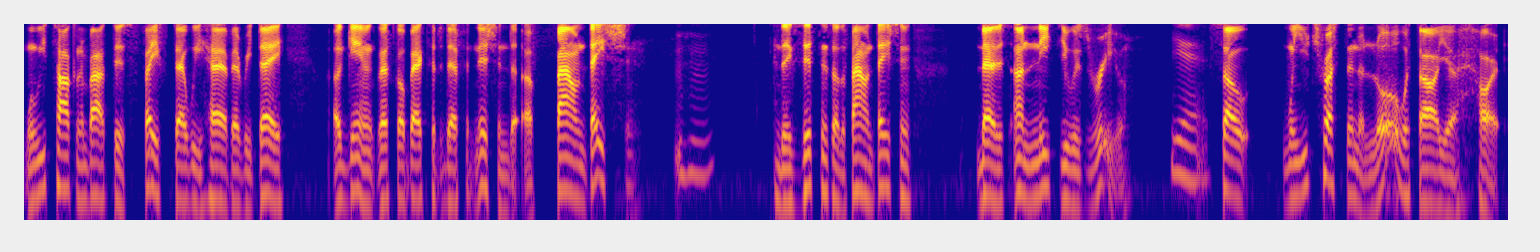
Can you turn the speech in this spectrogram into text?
when we talking about this faith that we have every day, again, let's go back to the definition the, a foundation. Mm-hmm. The existence of the foundation that is underneath you is real. Yes. So when you trust in the Lord with all your heart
